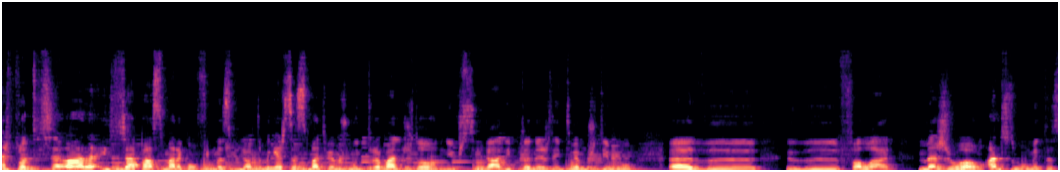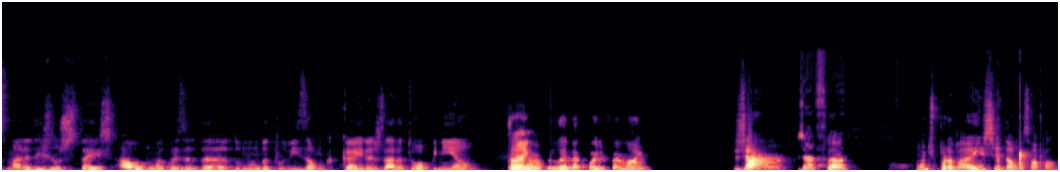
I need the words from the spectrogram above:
Mas pronto, isso agora, isso já para a semana confirma-se melhor. Também esta semana tivemos muito trabalhos da universidade e portanto nós nem tivemos tempo ah, de, de falar. Mas João, antes do momento da semana, diz-nos se tens alguma coisa da- do mundo da televisão que queiras dar a tua opinião. Tenho. Helena Coelho foi mãe. Já? Já foi. Já. Muitos parabéns, então uma só palma.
